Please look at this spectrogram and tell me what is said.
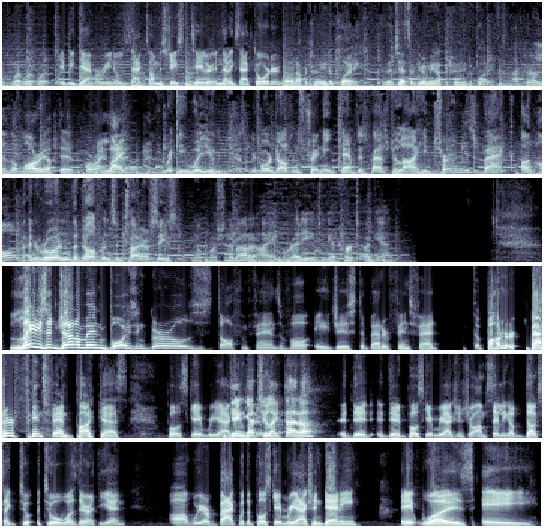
coach? What, what, what? It'd be Dan Marino, Zach Thomas, Jason Taylor in that exact order. I want an opportunity to play, and the Jets are giving me an opportunity to play. I put Olindo Mare up there before Ryan like- Tannehill. Ricky Williams. Just before Dolphins training camp this past July, he turned his back on all of it and ruined the Dolphins' entire season. No question about it. I am ready to get hurt again. Ladies and gentlemen, boys and girls, Dolphin fans of all ages, the Batter Fins fan, the Batter Batter Fins fan podcast, post game The reaction. game got show. you like that, huh? It did. It did. Post game reaction show. I'm sailing up ducks like Tua was there at the end. Uh, we are back with the post game reaction. Danny, it was a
